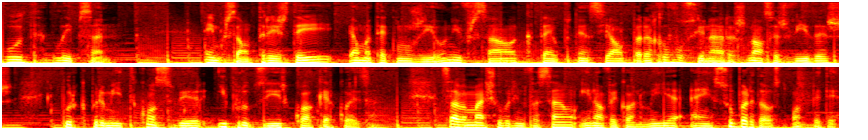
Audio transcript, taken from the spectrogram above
Wood Lipson. A impressão 3D é uma tecnologia universal que tem o potencial para revolucionar as nossas vidas porque permite conceber e produzir qualquer coisa. Saiba mais sobre inovação e nova economia em supertoast.pt.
